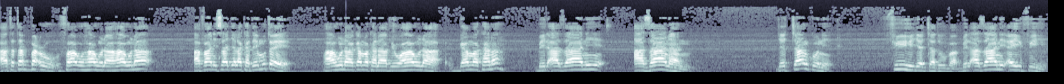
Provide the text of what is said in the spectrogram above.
atatabbacu faahu haahunaa haahunaa afaan isaa jala ka deemu ta'e haahunaa gama kanaa fi wahaahunaa gama kana bil'azaanii azaanaan jechaan kun fiihi jecha duuba bil'azaanii ay fiihi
